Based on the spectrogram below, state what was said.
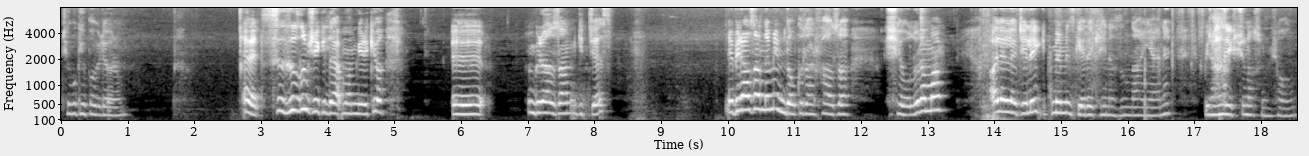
çabuk yapabiliyorum. Evet hızlı bir şekilde yapmam gerekiyor. Ee, birazdan gideceğiz. Ya birazdan demeyeyim de o kadar fazla şey olur ama alelacele gitmemiz gerek en azından yani. Birazcık şuna sürmüş oldum.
